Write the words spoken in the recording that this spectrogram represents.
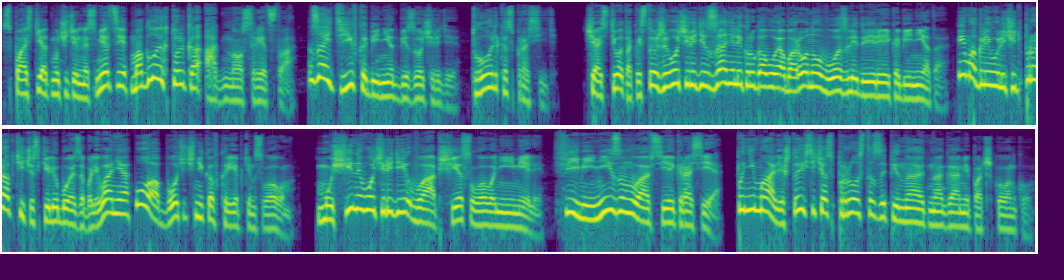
Спасти от мучительной смерти могло их только одно средство – зайти в кабинет без очереди, только спросить. Часть теток из той же очереди заняли круговую оборону возле дверей кабинета и могли вылечить практически любое заболевание у обочечников крепким словом. Мужчины в очереди вообще слова не имели. Феминизм во всей красе. Понимали, что их сейчас просто запинают ногами под шконку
